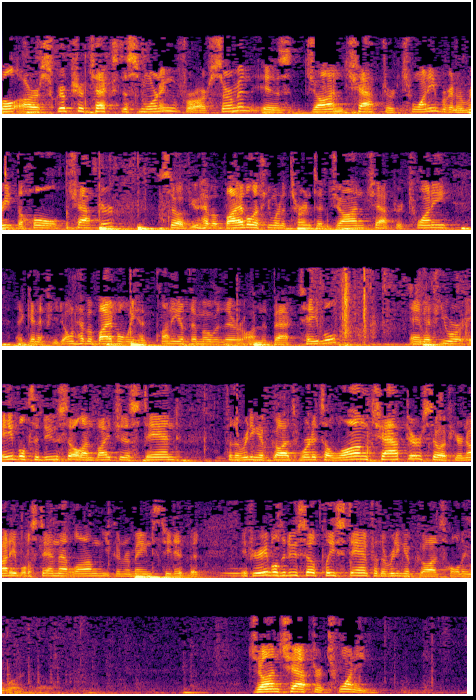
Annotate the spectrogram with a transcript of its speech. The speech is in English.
Well, our scripture text this morning for our sermon is John chapter 20. We're going to read the whole chapter. So if you have a Bible, if you want to turn to John chapter 20. Again, if you don't have a Bible, we have plenty of them over there on the back table. And if you are able to do so, I'll invite you to stand for the reading of God's Word. It's a long chapter, so if you're not able to stand that long, you can remain seated. But if you're able to do so, please stand for the reading of God's holy Word. John chapter 20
